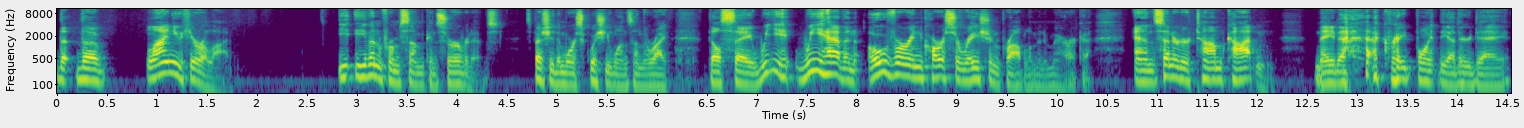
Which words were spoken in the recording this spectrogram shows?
the the line you hear a lot, e- even from some conservatives, especially the more squishy ones on the right, they'll say, we, we have an over incarceration problem in America. And Senator Tom Cotton made a, a great point the other day.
